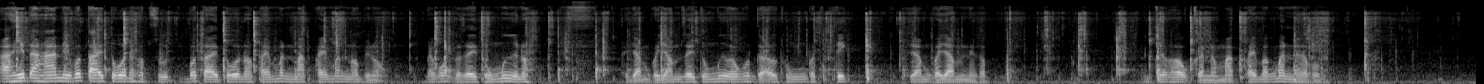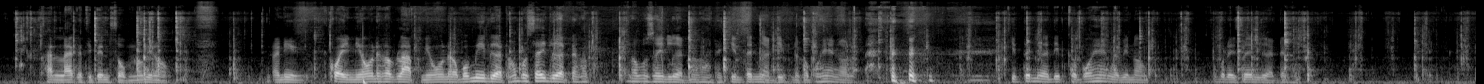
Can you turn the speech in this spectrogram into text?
อาเฮ็ดอาหารนี่บ่ตายตัวนะครับสูตรบ่ตายตัวเนาะไผมันมักไผมันเนาะพี่น้องบางคนก็ใส่ถุงมือเนาะขยำขยำใส่ถุงมือบางคนก็เอาถุงพลาสติกขยำขยำนะครับ มันจะเข้ากันมักไปมักมันนะครับผมคันลายก็ที่เป็นสมเนาะพี่น้องอันนี้ก้อยเนียวนะครับลาบเนียวนะครับบ่มีเลือดเขาบ่ใส่เลือดนะครับเราบ่ใส่เลือดนะครับถ้ากินแต่เนื้อดิบเนี่ยก็บ่แห้งเอาละกินแต่เนื้อดิบก็บ่แห้งแล้วพี่น้องบ่ได้ใส่เลือดนะครับ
